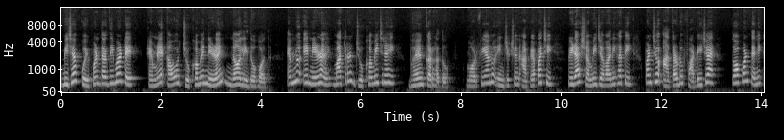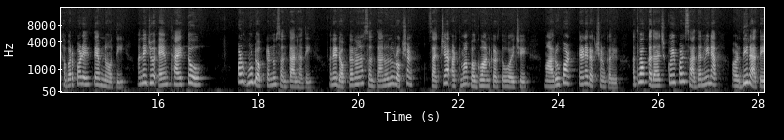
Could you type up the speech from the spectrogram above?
બીજા કોઈ પણ દર્દી માટે એમણે આવો જોખમી નિર્ણય ન લીધો હોત. એમનો એ નિર્ણય માત્ર જોખમી જ નહીં ભયંકર હતો. મોર્ફિયાનું ઇન્જેક્શન આપ્યા પછી પીડા શમી જવાની હતી, પણ જો આંતરડું ફાટી જાય, તો પણ તેની ખબર પડે તેમ નહોતી. અને જો એમ થાય તો? પણ હું ડૉક્ટરનું સંતાન હતી અને ડૉક્ટરોના સંતાનોનું રક્ષણ સાચા અર્થમાં ભગવાન કરતો હોય છે. મારું પણ તેણે રક્ષણ કર્યું. અથવા કદાચ કોઈ પણ સાધન વિના અડધી રાતે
